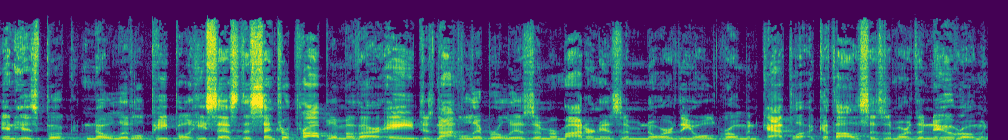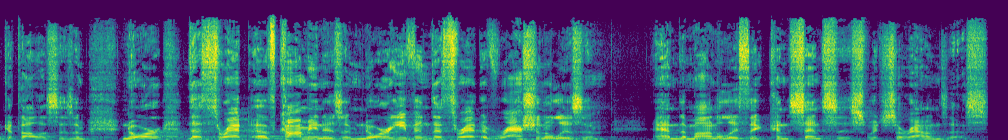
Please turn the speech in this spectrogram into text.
in his book, No Little People. He says, The central problem of our age is not liberalism or modernism, nor the old Roman Catholicism or the new Roman Catholicism, nor the threat of communism, nor even the threat of rationalism and the monolithic consensus which surrounds us.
